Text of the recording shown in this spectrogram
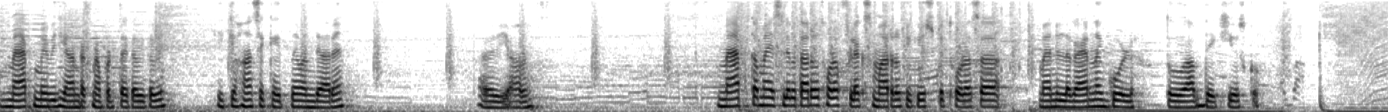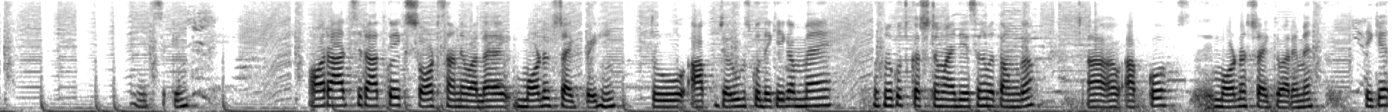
मैप में भी ध्यान रखना पड़ता है कभी कभी कि कहाँ से कितने बंदे आ रहे हैं। अरे यार। मैप का मैं इसलिए बता रहा हूँ, थोड़ा फ्लेक्स मार रहा हूँ क्योंकि उस पर थोड़ा सा मैंने लगाया ना गोल्ड तो आप देखिए उसको। एक सेकेंड और आज रात को एक शॉर्ट्स आने वाला है मॉडल स्ट्राइक पे ही तो आप ज़रूर उसको देखिएगा। मैं उसमें कुछ कस्टमाइजेशन बताऊँगा। आपको मॉडर्न स्ट्राइक के बारे में, ठीक है?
